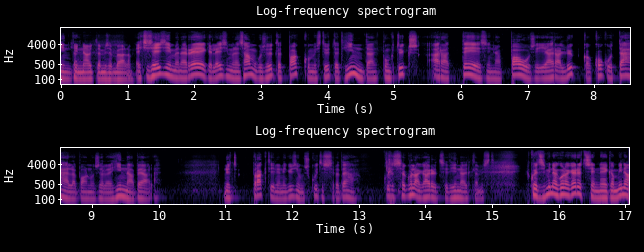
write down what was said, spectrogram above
hinda. hinna ütlemise peale. ehk siis esimene reegel, esimene samm, kui sa ütled pakkumist ja ütled hinda, punkt üks, ära tee sinna pausi ja ära lükka kogu tähelepanu selle hinna peale. nüüd praktiline küsimus, kuidas seda teha? kuidas sa kunagi harjutasid hinna ütlemist? Kuidas mina kunagi harjutasin, ega mina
